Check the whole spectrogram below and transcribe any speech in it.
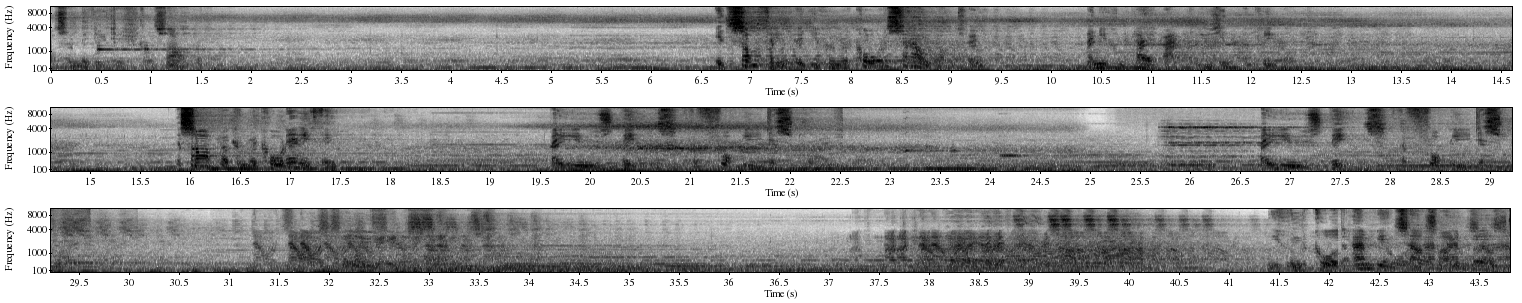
What's a MIDI digital sampler? It's something that you can record a sound onto and you can play it back using a keyboard. The sampler can record anything. They use these for floppy disk drive. They use these for floppy disk drive. You can record ambience outside of What's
